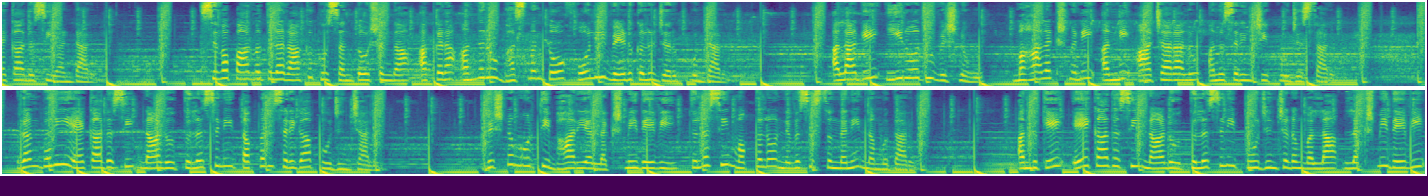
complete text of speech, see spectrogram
ఏకాదశి అంటారు. శివపార్వతుల రాకకు సంతోషంగా అక్కడ అందరూ భస్మంతో హోలీ వేడుకలు జరుపుకుంటారు. అలాగే ఈ రోజు విష్ణువు మహాలక్ష్మిని అన్ని ఆచారాలు అనుసరించి పూజిస్తారు. రంగ్భరి ఏకాదశి నాడు తులసిని తప్పనిసరిగా పూజించాలి. విష్ణుమూర్తి భార్య లక్ష్మీదేవి తులసి మొక్కలో నివసిస్తుందని నమ్ముతారు. అందుకే ఏకాదశి నాడు తులసిని పూజించడం వల్ల లక్ష్మీదేవి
